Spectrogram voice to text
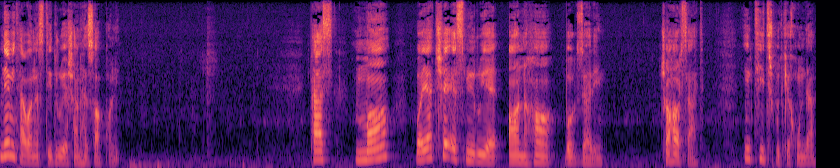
نمی توانستید رویشان حساب کنید. پس ما باید چه اسمی روی آنها بگذاریم؟ چهار ساعت این تیتر بود که خوندم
